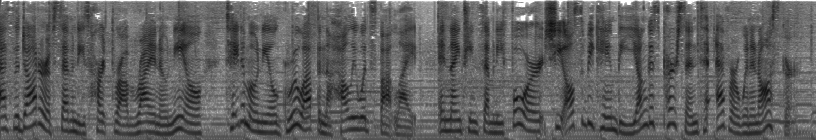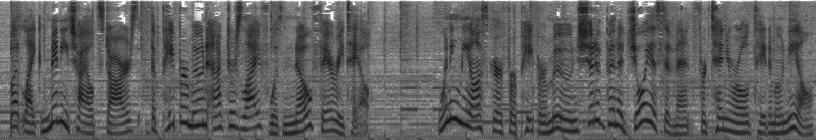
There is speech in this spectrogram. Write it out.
As the daughter of 70s heartthrob Ryan O'Neal, Tatum O'Neal grew up in the Hollywood spotlight. In 1974, she also became the youngest person to ever win an Oscar. But like many child stars, the Paper Moon actor's life was no fairy tale. Winning the Oscar for Paper Moon should have been a joyous event for 10 year old Tatum O'Neal.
